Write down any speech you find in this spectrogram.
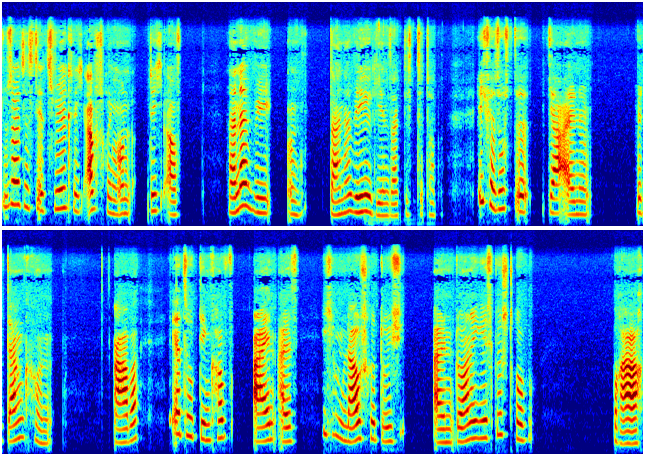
Du solltest jetzt wirklich abspringen und dich auf deiner, We und deiner Wege gehen, sagte ich zu Toppe. Ich versuchte ja eine Bedankung, aber er zog den Kopf ein, als ich im Laufschritt durch ein dorniges Gestrüpp brach.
